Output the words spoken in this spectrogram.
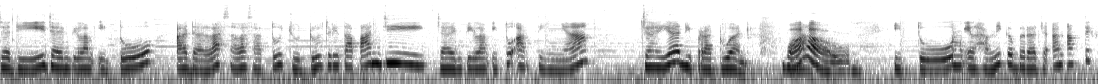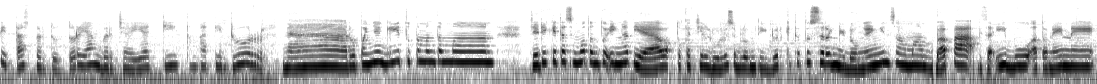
Jadi Jayang Tilam itu adalah salah satu judul cerita Panji. Jayang Tilam itu artinya jaya di peraduan. Wow. Nah, itu mengilhami keberadaan aktivitas bertutur yang berjaya di tempat tidur. Nah, rupanya gitu teman-teman. Jadi kita semua tentu ingat ya, waktu kecil dulu sebelum tidur kita tuh sering didongengin sama bapak, bisa ibu atau nenek.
